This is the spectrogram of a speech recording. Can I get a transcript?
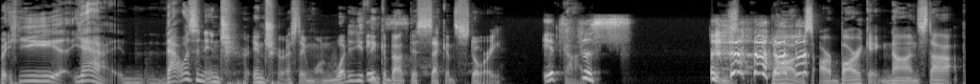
but he, yeah, that was an inter- interesting one. What did you think it's, about this second story? It's God. the These dogs are barking nonstop.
